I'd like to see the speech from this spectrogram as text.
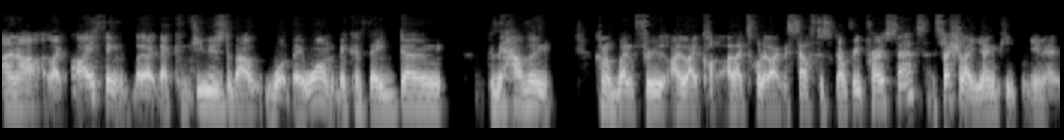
And I, like, I think like they're confused about what they want because they don't, because they haven't kind of went through, I like, I like to call it like the self discovery process, especially like young people, you know,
